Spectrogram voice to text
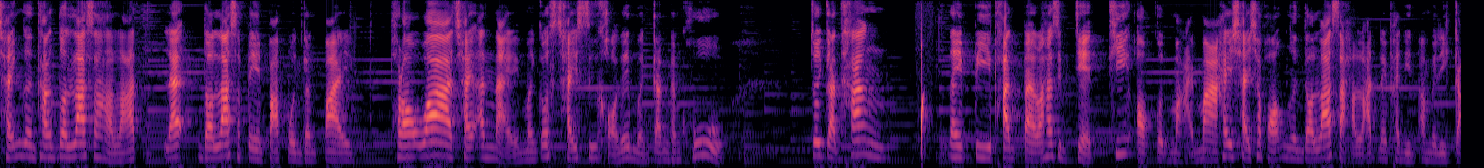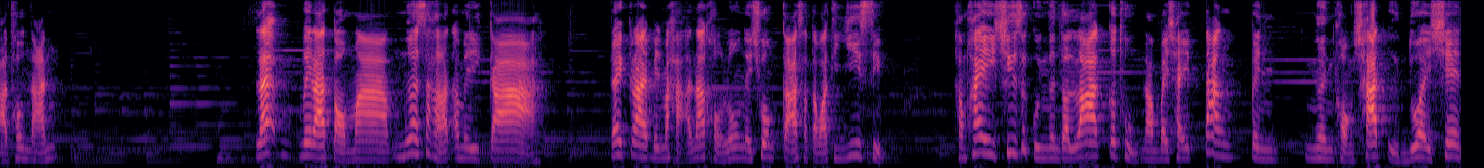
ใช้เงินทั้งดอลลาร์สหรัฐ และดอลลาร์สเปนปะปนกันไป เพราะว่าใช้อันไหนมันก็ใช้ซื้อของได้เหมือนกันทั้งคู่ จนกระทั่ง ในปี 1857 ที่ออกกฎหมายมาให้ใช้เฉพาะเงินดอลลาร์สหรัฐในแผ่นดินอเมริกาเท่านั้น และเวลาต่อมาเมื่อสหรัฐอเมริกา ได้กลายเป็นมหาอำนาจของโลกในช่วงกลางศตวรรษที่ 20 ทำให้ชื่อสกุลเงินดอลลาร์ก็ถูกนำไปใช้ตั้งเป็นเงินของชาติอื่นด้วย เช่น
